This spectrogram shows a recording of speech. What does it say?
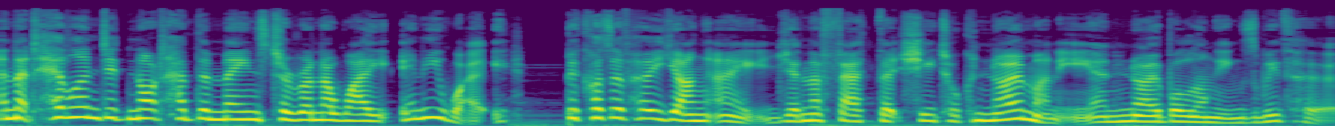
And that Helen did not have the means to run away anyway because of her young age and the fact that she took no money and no belongings with her.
